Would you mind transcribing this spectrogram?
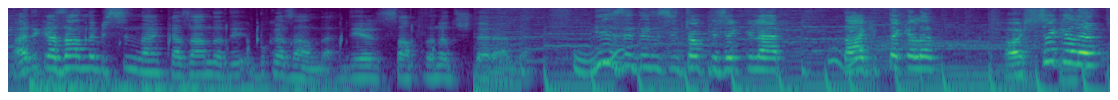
Hadi kazandı bitsin lan. Kazandı. Bu kazandı. Diğer saplığına düştü herhalde. İzlediğiniz için çok teşekkürler. Takipte kalın. Hoşçakalın.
